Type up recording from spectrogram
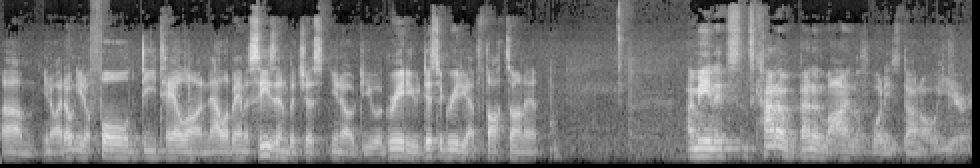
um, you know, I don't need a full detail on Alabama season, but just you know, do you agree? Do you disagree? Do you have thoughts on it? I mean, it's it's kind of been in line with what he's done all year.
